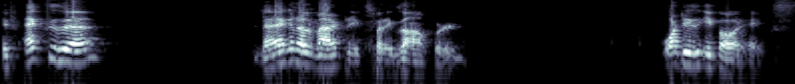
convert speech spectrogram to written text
If x is a diagonal matrix, for example, what is e power x?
